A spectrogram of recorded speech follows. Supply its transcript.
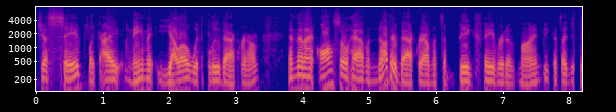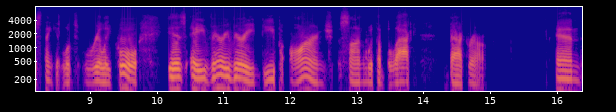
just saved, like I name it yellow with blue background. And then I also have another background that's a big favorite of mine because I just think it looks really cool, is a very, very deep orange sun with a black background. And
